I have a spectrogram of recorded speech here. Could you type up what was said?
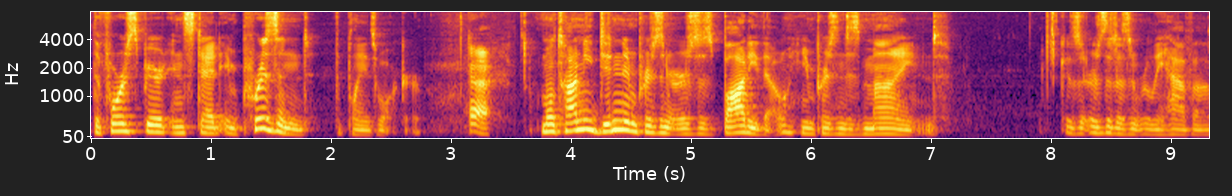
the forest spirit instead imprisoned the planeswalker. Huh. Multani didn't imprison Urza's body, though. He imprisoned his mind. Because Urza doesn't really have a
